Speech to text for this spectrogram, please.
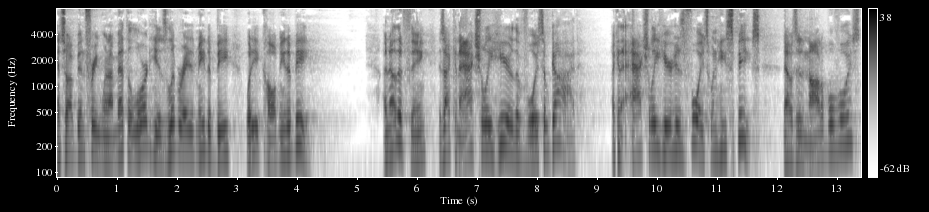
And so I've been free. When I met the Lord, He has liberated me to be what He called me to be. Another thing is I can actually hear the voice of God. I can actually hear His voice when He speaks. Now, is it an audible voice?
